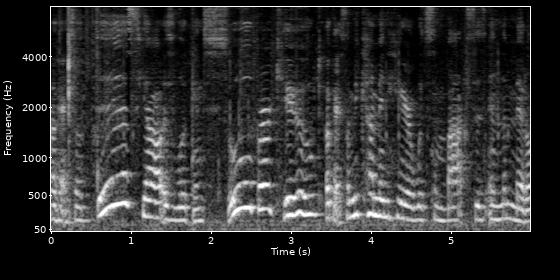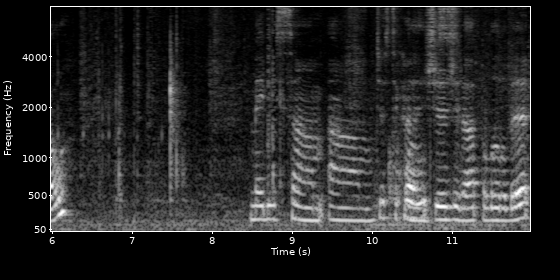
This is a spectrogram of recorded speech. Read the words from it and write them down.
Okay, so this, y'all, is looking super cute. Okay, so let me come in here with some boxes in the middle maybe some, um, just to kind of zhuzh it up a little bit.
